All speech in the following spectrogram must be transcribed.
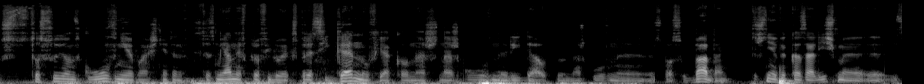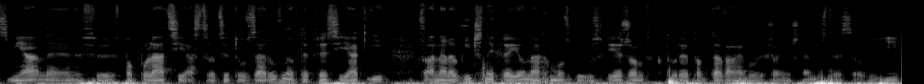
stosując głównie właśnie ten, te zmiany w profilu ekspresji genów jako nasz, nasz główny readout, nasz główny sposób badań, faktycznie wykazaliśmy y, zmiany w, w populacji astrocytów zarówno w depresji, jak i w analogicznych rejonach mózgu u zwierząt, które poddawane były chronicznemu stresowi. I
